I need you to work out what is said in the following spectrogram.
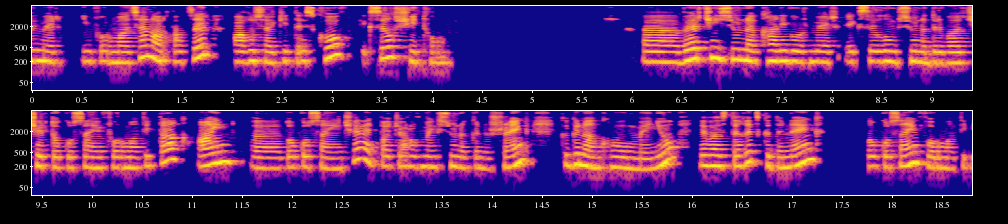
և մեր ինֆորմացիան արտածել աղյուսակի տեսքով excel շիթում: Վերջին սյունը քանի որ մեր excel-ում սյունը դրված չէր տոկոսային ֆորմատի տակ, այն տոկոսային չէ, այդ պատճառով մենք սյունը կնշենք, կգնանք home menu և այստեղից կդնենք տոկոսային ֆորմատի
